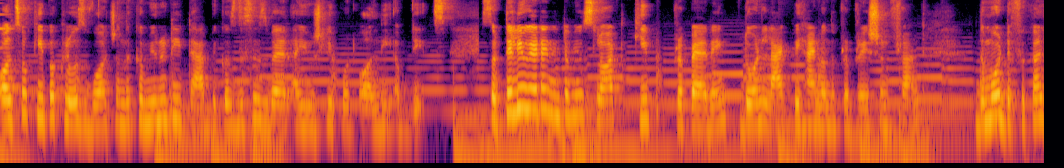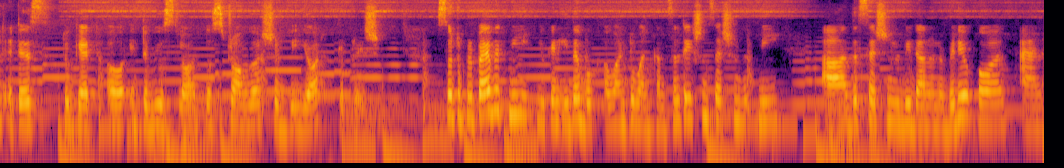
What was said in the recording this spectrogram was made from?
Also keep a close watch on the community tab because this is where I usually put all the updates. So till you get an interview slot, keep preparing. Don't lag behind on the preparation front. The more difficult it is to get an interview slot, the stronger should be your preparation. So to prepare with me, you can either book a one-to-one -one consultation session with me. Uh, this session will be done on a video call and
